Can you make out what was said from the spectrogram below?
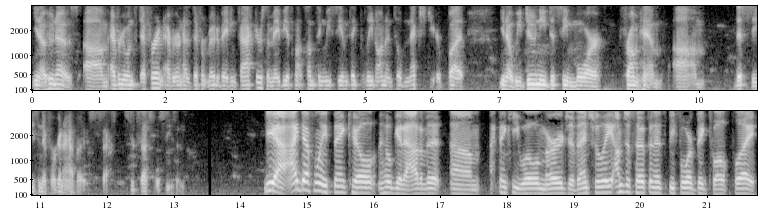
you know, who knows? Um, everyone's different. Everyone has different motivating factors, and maybe it's not something we see him take the lead on until next year. But you know, we do need to see more from him um, this season if we're going to have a success, successful season. Yeah, I definitely think he'll he'll get out of it. Um, I think he will emerge eventually. I'm just hoping it's before Big 12 play.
